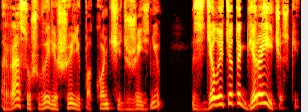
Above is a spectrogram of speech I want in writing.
раз уж вы решили покончить с жизнью, сделайте это героически.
